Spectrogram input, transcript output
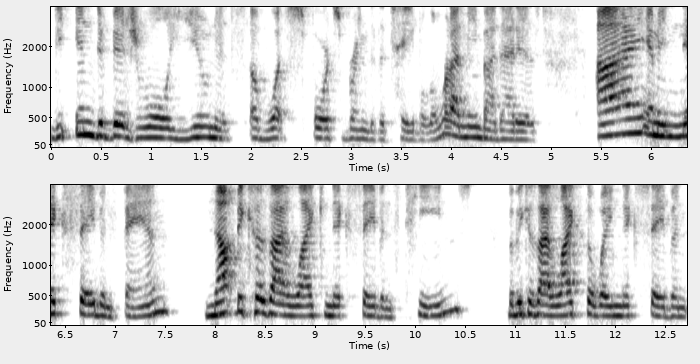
the individual units of what sports bring to the table. And what I mean by that is, I am a Nick Saban fan, not because I like Nick Saban's teams, but because I like the way Nick Saban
